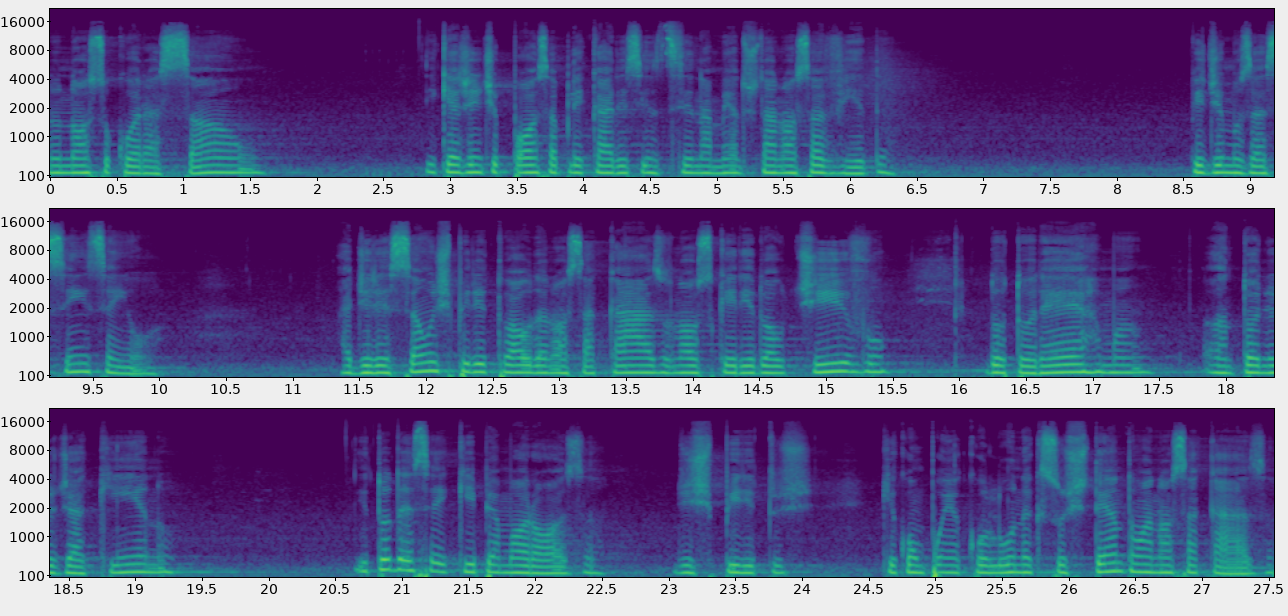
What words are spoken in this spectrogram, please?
no nosso coração e que a gente possa aplicar esses ensinamentos na nossa vida. Pedimos assim, Senhor, a direção espiritual da nossa casa, o nosso querido altivo, Dr. Herman, Antônio de Aquino e toda essa equipe amorosa de espíritos que compõem a coluna que sustentam a nossa casa,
